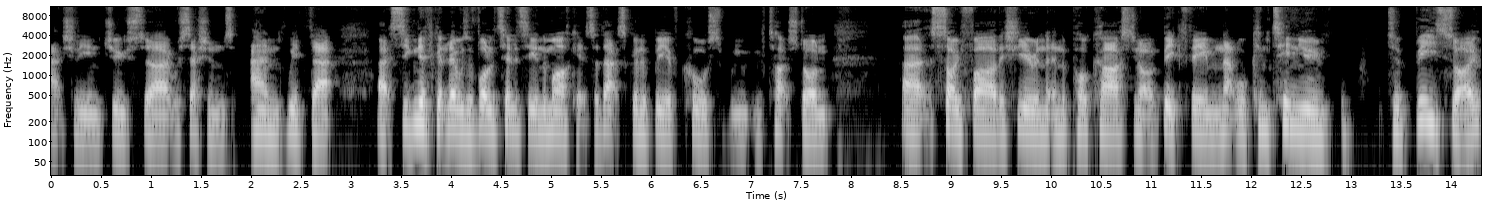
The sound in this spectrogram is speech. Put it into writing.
actually induce uh, recessions, and with that, uh, significant levels of volatility in the market. So that's going to be, of course, we, have touched on uh, so far this year in the, in the podcast, you know, a big theme, and that will continue to be so.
